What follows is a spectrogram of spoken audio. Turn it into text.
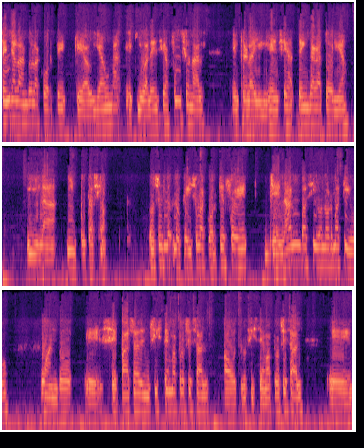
señalando la Corte que había una equivalencia funcional entre la diligencia de indagatoria y la imputación. Entonces lo, que hizo la Corte fue llenar un vacío normativo cuando eh, se pasa de un sistema procesal a otro sistema procesal, eh,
